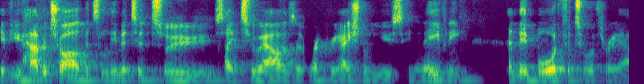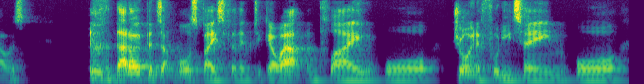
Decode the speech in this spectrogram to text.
If you have a child that's limited to, say, two hours of recreational use in an evening and they're bored for two or three hours, that opens up more space for them to go out and play or join a footy team or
